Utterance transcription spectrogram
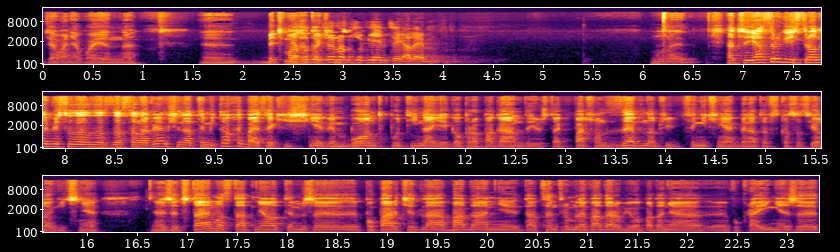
działania wojenne. Być może ja podejrzewam, tak... że więcej, ale znaczy ja z drugiej strony, wiesz co, zastanawiałem się nad tym i to chyba jest jakiś, nie wiem, błąd Putina i jego propagandy, już tak patrząc z zewnątrz, czyli cynicznie jakby na to wszystko socjologicznie, że czytałem ostatnio o tym, że poparcie dla badań, ta Centrum Lewada robiło badania e, w Ukrainie, że,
